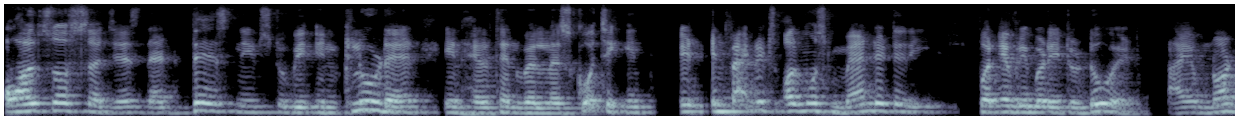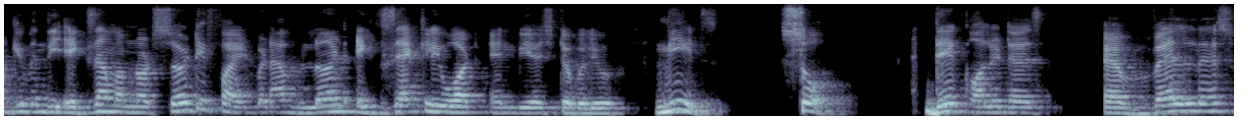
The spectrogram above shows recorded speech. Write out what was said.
also suggests that this needs to be included in health and wellness coaching. In, in, in fact it's almost mandatory for everybody to do it. I have not given the exam. I'm not certified but i've learned exactly what nbhw needs. So they call it as a wellness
